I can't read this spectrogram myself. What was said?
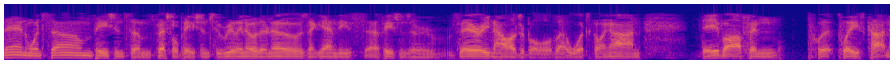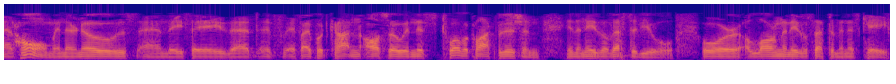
then when some patients, some special patients who really know their nose, again, these uh, patients are very knowledgeable about what's going on, they've often put place cotton at home in their nose and they say that if if I put cotton also in this 12 o'clock position in the nasal vestibule or along the nasal septum in this case,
